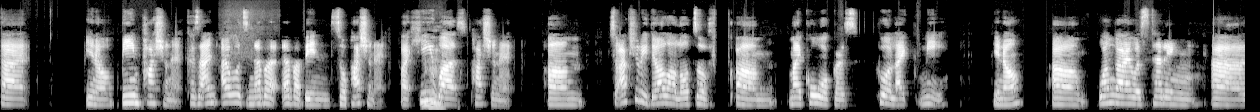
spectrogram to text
that you know being passionate because I I was never ever been so passionate, but he Mhm. was passionate. Um, so actually there are lots of um my coworkers who are like me, you know. Um, one guy was telling uh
